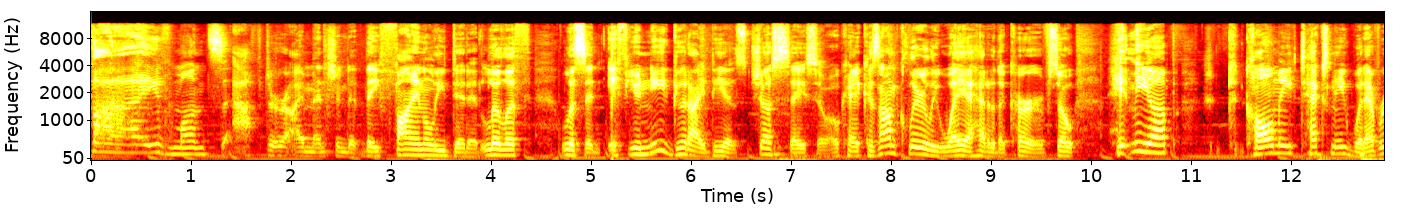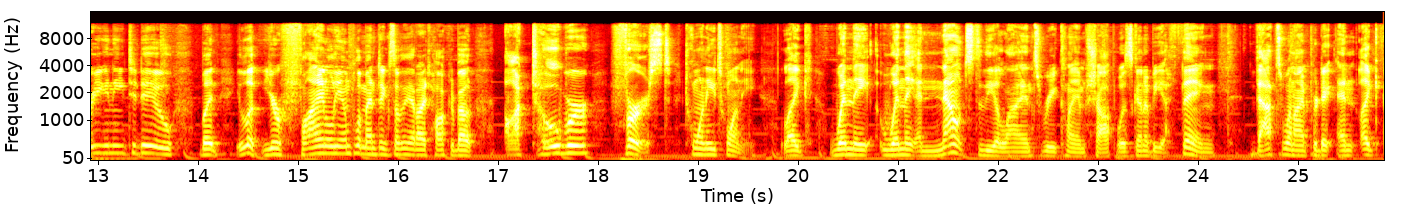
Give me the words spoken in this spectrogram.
five months after I mentioned it they finally did it. Lilith listen if you need good ideas just say so okay? Because I'm clearly way ahead of the curve. So hit me up call me text me whatever you need to do. But look you're finally implementing something that I talked about October 1st 2020 like when they when they announced the alliance reclaim shop was going to be a thing that's when I predict and like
